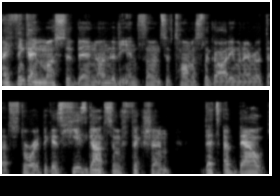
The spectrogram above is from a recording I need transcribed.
I think I must have been under the influence of Thomas Ligotti when I wrote that story because he's got some fiction that's about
